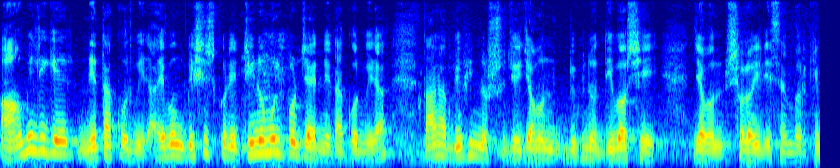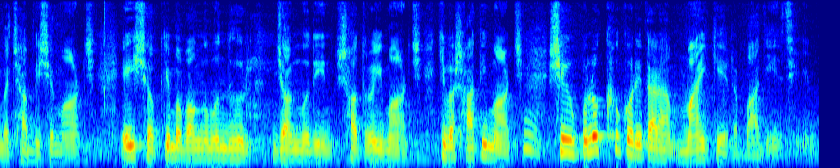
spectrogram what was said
আওয়ামী লীগের নেতাকর্মীরা এবং বিশেষ করে তৃণমূল পর্যায়ের নেতাকর্মীরা তারা বিভিন্ন সুযোগ যেমন বিভিন্ন দিবসে যেমন ষোলোই ডিসেম্বর কিংবা ছাব্বিশে মার্চ এইসব কিংবা বঙ্গবন্ধুর জন্মদিন সতেরোই মার্চ কিংবা সাতই মার্চ সে উপলক্ষ করে তারা মাইকে এটা বাজিয়েছে কিন্তু।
